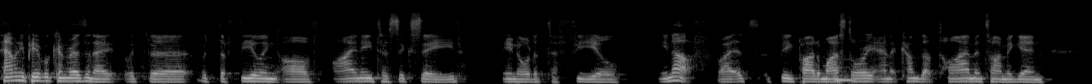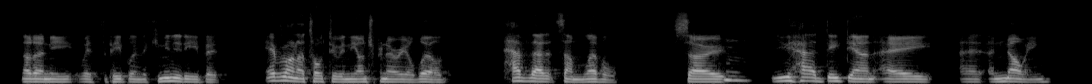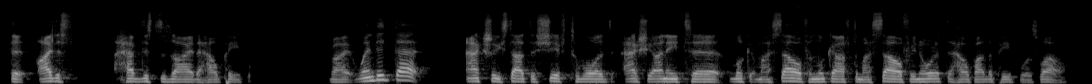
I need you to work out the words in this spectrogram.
how many people can resonate with the with the feeling of i need to succeed in order to feel enough, right? It's a big part of my mm-hmm. story, and it comes up time and time again, not only with the people in the community, but everyone I talk to in the entrepreneurial world have that at some level. So mm. you had deep down a, a, a knowing that I just have this desire to help people, right? When did that actually start to shift towards actually I need to look at myself and look after myself in order to help other people as well?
